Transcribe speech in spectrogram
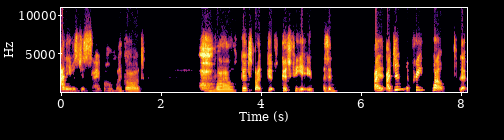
and he was just saying, "Oh my god, oh wow, good, like good, good for you." As in, I I didn't appreciate. Well, look,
